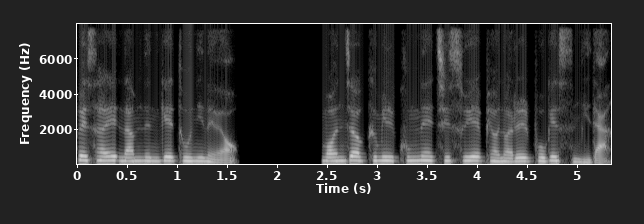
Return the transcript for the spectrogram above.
회사에 남는 게 돈이네요. 먼저 금일 국내 지수의 변화를 보겠습니다.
